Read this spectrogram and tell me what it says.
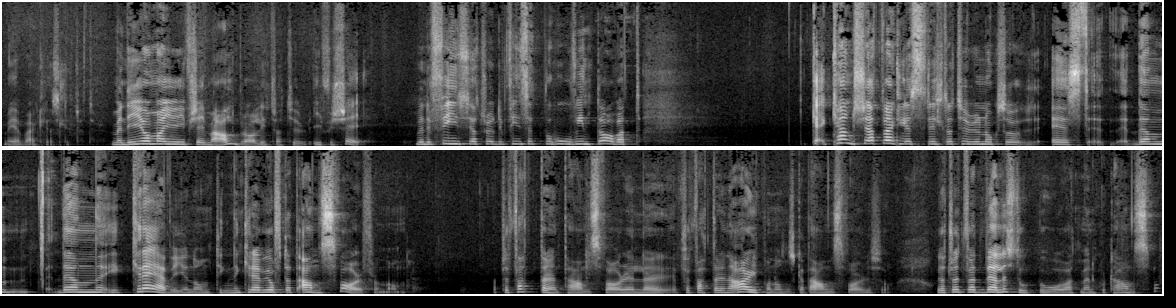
med verklighetslitteratur. Men det gör man ju i och för sig med all bra litteratur i och för sig. Men det finns, jag tror det finns ett behov, inte av att Kanske att verklighetslitteraturen också den, den kräver ju någonting. Den kräver ofta ett ansvar från någon. Att författaren tar ansvar eller författaren är arg på någon som ska ta ansvar. Eller så. Och jag tror att vi har ett väldigt stort behov av att människor tar ansvar.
